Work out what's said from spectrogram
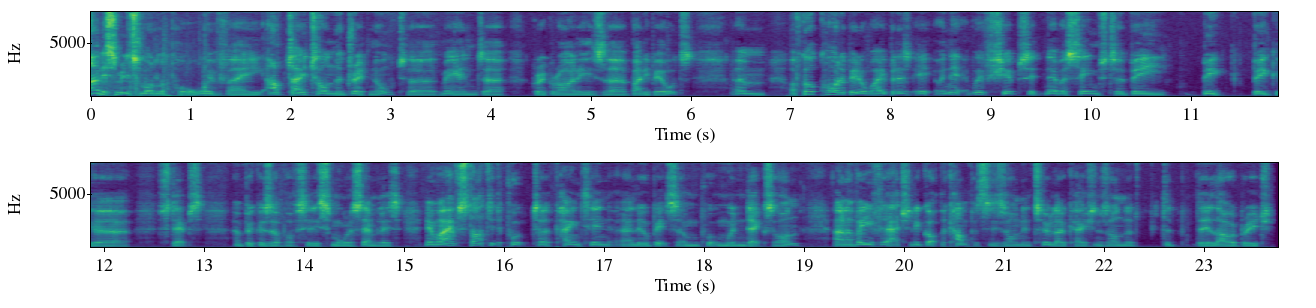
Hi, this is Military Modeller Paul with a update on the Dreadnought, uh, me and uh, Greg Riley's uh, buddy builds. Um, I've got quite a bit away, but it, it, with ships it never seems to be big big uh, steps and because of obviously small assemblies. Now I have started to put uh, paint in a little bits and putting wooden decks on and I've even actually got the compasses on in two locations on the the, the, lower bridge,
